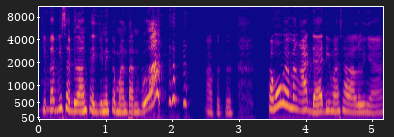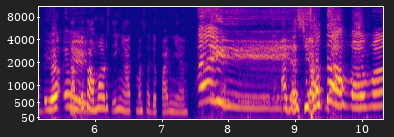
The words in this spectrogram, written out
Kita bisa bilang kayak gini ke mantan bu. "Ah, apa tuh kamu memang ada di masa lalunya. Ya tapi kamu harus ingat masa depannya. Ada siapa? Mama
